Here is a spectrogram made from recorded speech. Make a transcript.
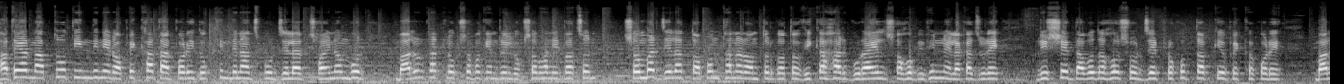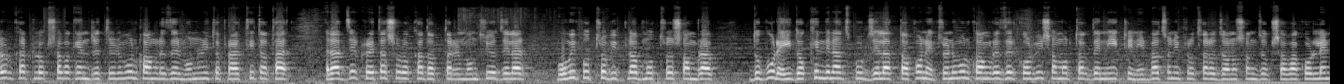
হাতে আর মাত্র তিন দিনের অপেক্ষা, তারপরেই দক্ষিণ দিনাজপুর জেলার ছয় নম্বর বালুরঘাট লোকসভা কেন্দ্রের লোকসভা নির্বাচন। সোমবার জেলার তপন থানার অন্তর্গত ভিকাহার, গুড়াইল সহ বিভিন্ন এলাকা জুড়ে গ্রীষ্মের দাবদাহ, সূর্যের প্রখর তাপকে উপেক্ষা করে বালুরঘাট লোকসভা কেন্দ্রের তৃণমূল কংগ্রেসের মনোনীত প্রার্থী তথা রাজ্যের ক্রেতা সুরক্ষা দপ্তরের মন্ত্রী ও জেলার ভূমিপুত্র বিপ্লব মুত্র সম্রাট দুপুরেই দক্ষিণ দিনাজপুর জেলার তপনে তৃণমূল কংগ্রেসের কর্মী সমর্থকদের নিয়ে একটি নির্বাচনী প্রচার ও জনসংযোগ সভা করলেন।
